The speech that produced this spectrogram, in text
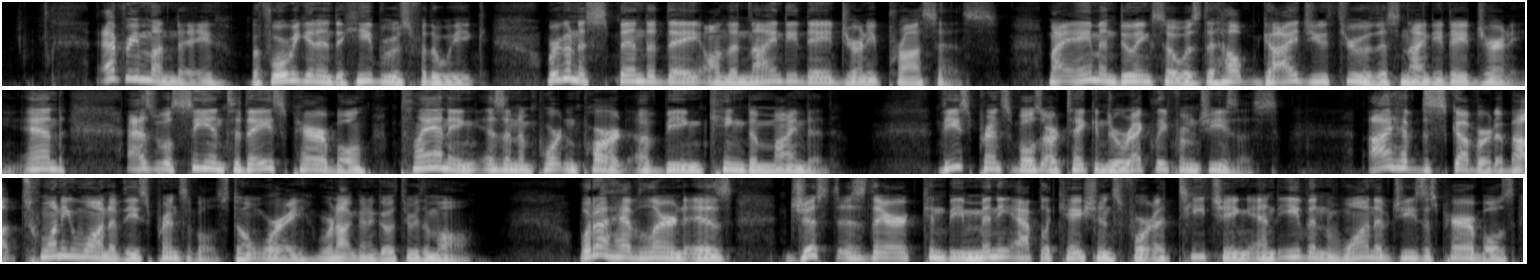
Every Monday, before we get into Hebrews for the week, we're going to spend a day on the 90 day journey process. My aim in doing so was to help guide you through this 90 day journey. And as we'll see in today's parable, planning is an important part of being kingdom minded. These principles are taken directly from Jesus. I have discovered about 21 of these principles. Don't worry, we're not going to go through them all. What I have learned is just as there can be many applications for a teaching and even one of Jesus' parables,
